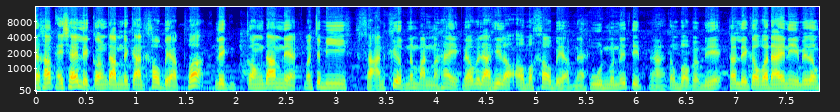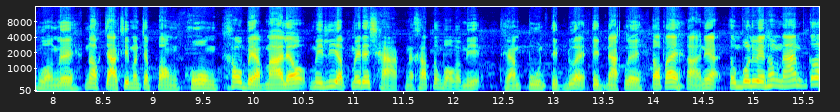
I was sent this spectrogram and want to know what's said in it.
นะครับให้ใช้เหล็กกล่องดำในการเข้าแบบเพราะเหล็กกล่องดำเนี่ยมันจะมีสารเคลือบน้ำมันมาให้ แล้วเวลาที่เราเอามาเข้าแบบนะปูนมันไม่ติดนะต้องบอกแบบนี้ถ้าเหล็กกาวไนนี่ไม่ต้องห่วงเลย นอกจากที่มันจะป่องโค้งเข้าแบบมาแล้วไม่เรียบไม่ได้ฉากนะครับต้องบอกแบบนี้แถมปูนติดด้วย ติดหนักเลย ต่อไปอ่าเนี่ยตรงบริเวณห้องน้ำก็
